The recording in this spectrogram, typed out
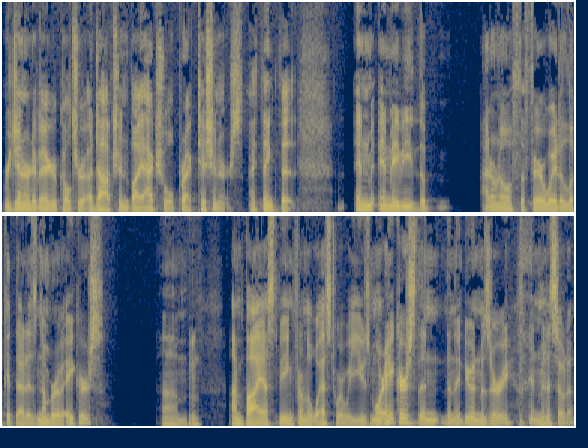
regenerative agriculture adoption by actual practitioners? I think that, and and maybe the I don't know if the fair way to look at that is number of acres. Um, Hmm. I'm biased being from the West where we use more acres than than they do in Missouri and Minnesota.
